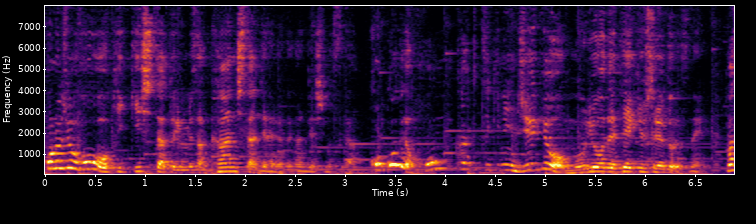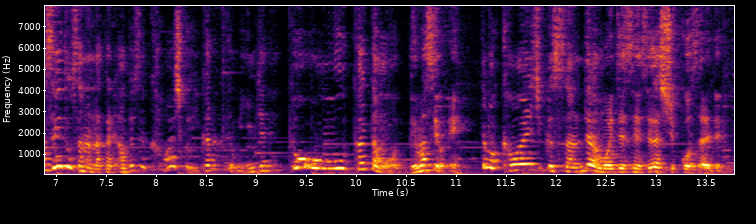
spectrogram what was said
この情報をお聞きしたという皆さん感じたんじゃないかって感じがしますが、ここで本格的に授業を無料で提供しているとですね、まあ生徒さんの中に、あ、別に河合塾行かなくてもいいんじゃね？と思う方も出ますよね。でも河合塾さんでは森哲先生が出向されていると。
